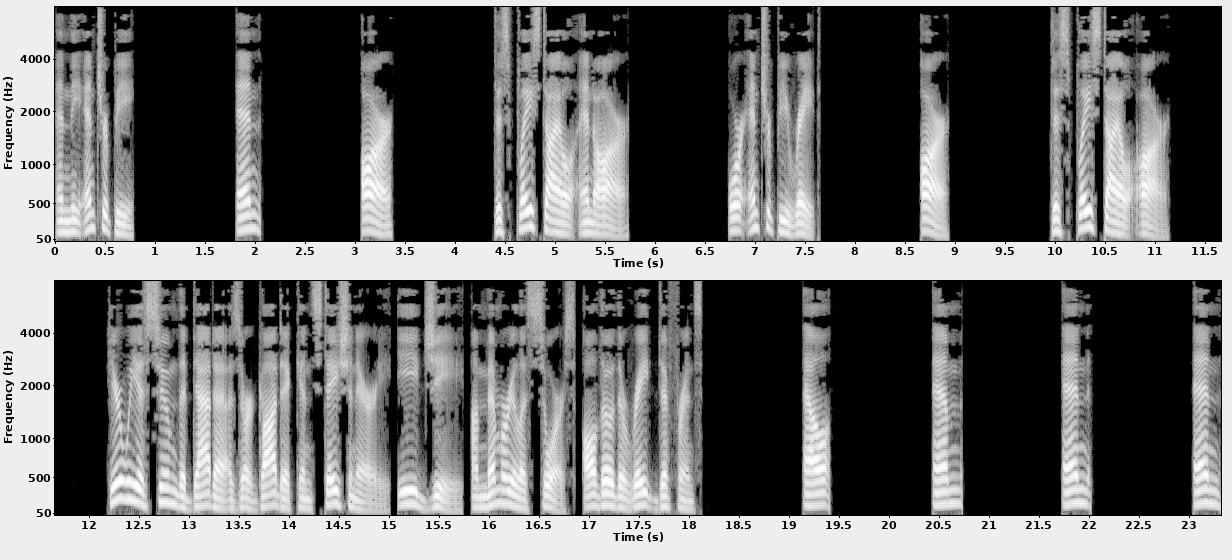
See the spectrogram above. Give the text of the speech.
and the entropy n r display style n r or entropy rate r display style r here we assume the data is ergodic and stationary, e.g., a memoryless source, although the rate difference L M N N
